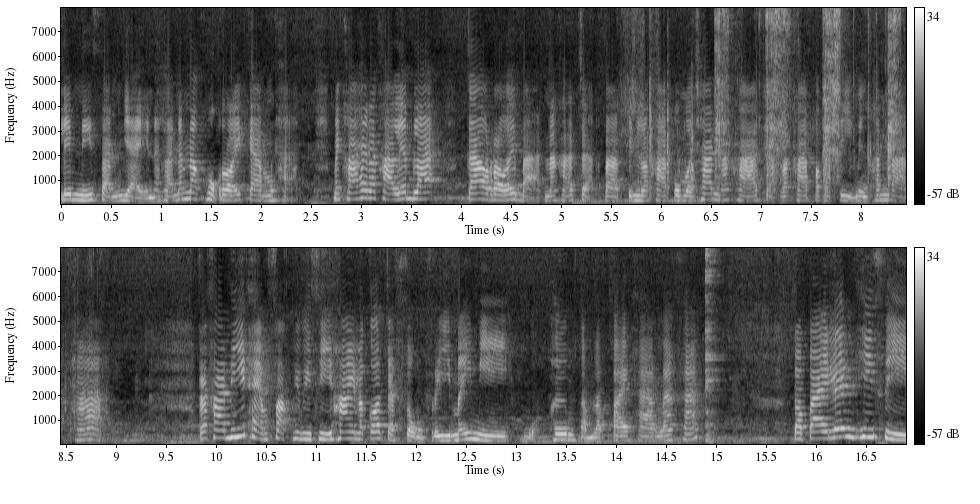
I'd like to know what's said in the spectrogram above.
เล่มนี้สันใหญ่นะคะ น้ำหนักหกร้อยกรัมค่ะแม่ค้าให้ราคาเล่มละ 900 บาทนะคะจากแต่เป็นราคาโปรโมชั่นนะคะ จากราคาปกติ 1,000 บาทค่ะ ราคานี้แถมฝัก PVC ให้แล้วก็จัดส่งฟรีไม่มีบวกเพิ่มสำหรับปลายทางนะคะ ต่อไปเล่มที่สี่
